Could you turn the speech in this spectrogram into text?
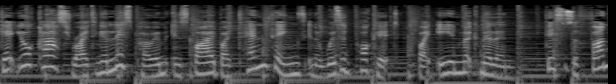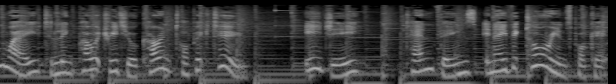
Get your class writing a list poem inspired by 10 Things in a Wizard Pocket by Ian McMillan. This is a fun way to link poetry to your current topic too, e.g., 10 Things in a Victorian's Pocket,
